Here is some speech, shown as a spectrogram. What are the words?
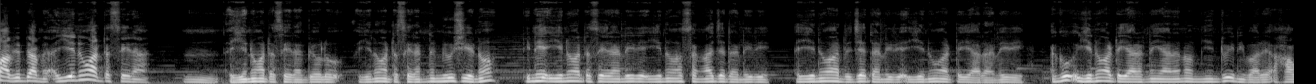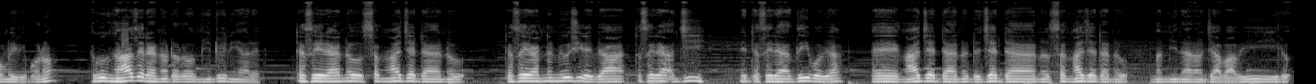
မာပြပြမယ်အရင်တော့30တန်းอืมအရင်တော့30တန်းပြောလို့အရင်တော့30တန်းနှစ်မျိုးရှိရနော်ဒီနေ့အရင်တော့30တန်းလေးတွေအရင်တော့15ချက်တန်းလေးတွေအရင်တော့တစ်ချက်တန်းလေးတွေအရင်တော့100တန်းလေးတွေအခုအရင်တော့100တန်း200တန်းတော့မြင်တွေ့နေပါတယ်အဟောင်းလေးတွေပေါ့နော်အခု90တန်းတော့တော်တော်မြင်တွေ့နေရတယ်30တန်းတို့15ချက်တန်းတို့30တန်းနှစ်မျိုးရှိတယ်ဗျာ30တန်းအကြီး နဲ့30တန်းအသေးပေါ့ဗျာအဲ9ချက်တန်းတို့တစ်ချက်တန်းတို့15ချက်တန်းတို့မမြင်တာတော့ကြပါပြီလို့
